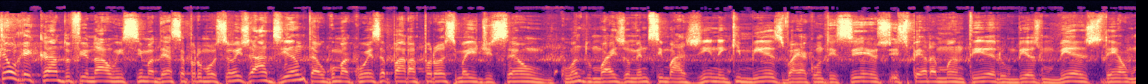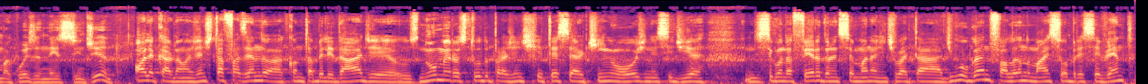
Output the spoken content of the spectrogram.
Tem um recado final em cima dessa promoção e já adianta alguma coisa para a próxima edição? Quando mais ou menos se imagina em que mês vai acontecer? Espera manter o mesmo mês? Tem alguma coisa nesse sentido? Olha, Carlão, a gente está fazendo a contabilidade, os números, tudo para a gente ter certinho hoje, nesse dia de segunda-feira, durante a semana, a gente vai estar tá divulgando, falando mais sobre esse evento.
